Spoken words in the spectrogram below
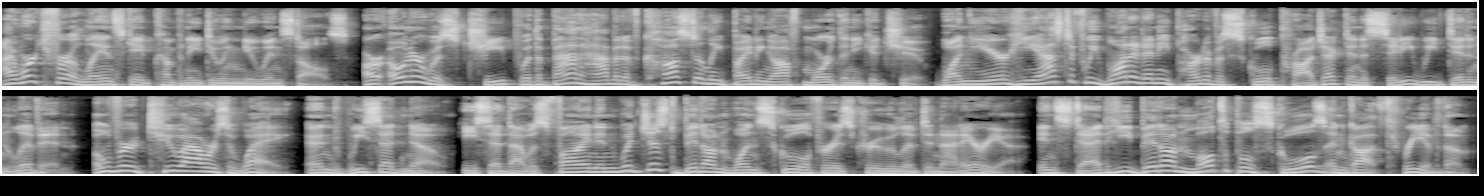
I worked for a landscape company doing new installs. Our owner was cheap with a bad habit of constantly biting off more than he could chew. One year, he asked if we wanted any part of a school project in a city we didn't live in, over two hours away, and we said no. He said that was fine and would just bid on one school for his crew who lived in that area. Instead, he bid on multiple schools and got three of them.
